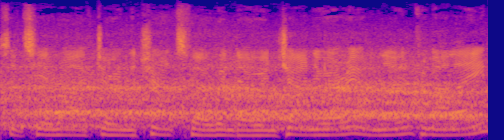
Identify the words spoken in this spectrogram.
since he arrived during the transfer window in January on loan from Al Ain.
